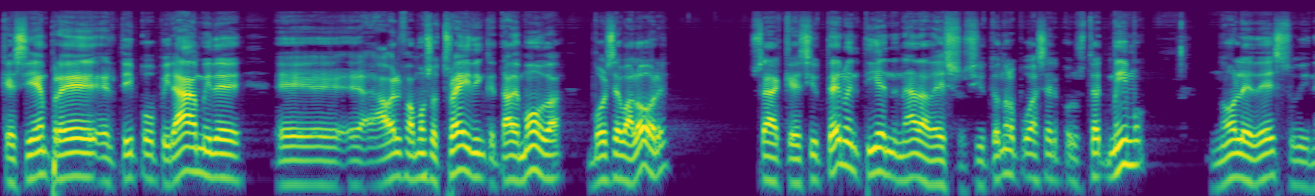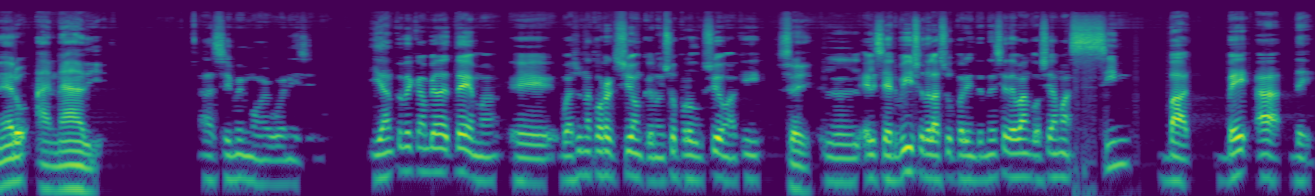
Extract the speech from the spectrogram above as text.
que siempre es el tipo pirámide, eh, eh, ahora el famoso trading que está de moda, bolsa de valores. O sea que si usted no entiende nada de eso, si usted no lo puede hacer por usted mismo, no le dé su dinero a nadie. Así mismo es buenísimo. Y antes de cambiar de tema, eh, voy a hacer una corrección que no hizo producción aquí. Sí. El, el servicio de la Superintendencia de Bancos se llama SIMBAD, B-A-D.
